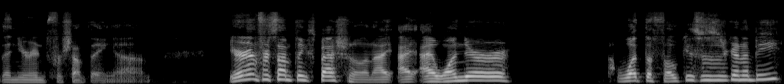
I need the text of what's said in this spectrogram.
then you're in for something. Um, you're in for something special, and I I, I wonder what the focuses are going to be,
